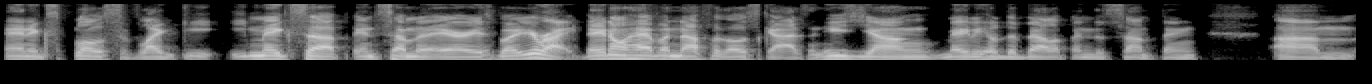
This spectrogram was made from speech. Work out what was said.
and explosive. Like he, he, makes up in some of the areas, but you're right. They don't have enough of those guys, and he's young. Maybe he'll develop into something. Um,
